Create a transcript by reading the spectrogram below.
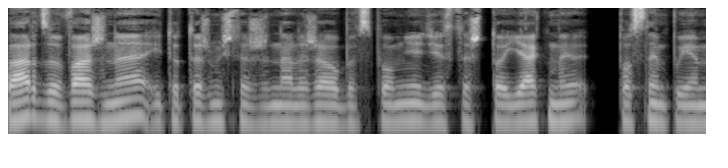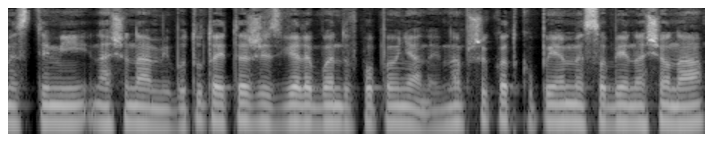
Bardzo ważne i to też myślę, że należałoby wspomnieć, jest też to, jak my postępujemy z tymi nasionami, bo tutaj też jest wiele błędów popełnianych. Na przykład kupujemy sobie nasiona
